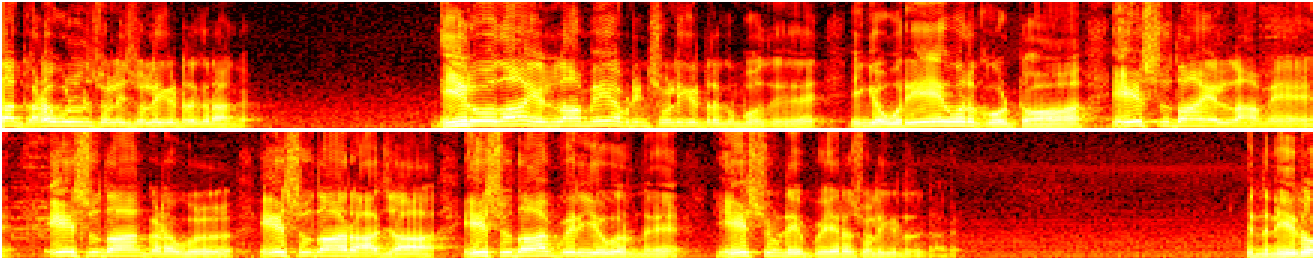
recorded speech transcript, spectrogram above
தான் கடவுள்னு சொல்லி சொல்லிக்கிட்டு இருக்கிறாங்க. நீரோ தான் எல்லாமே அப்படின்னு சொல்லிக்கிட்டு இருக்கும்போது இங்கே ஒரே ஒரு கூட்டம் ஏசு தான் எல்லாமே ஏசு தான் கடவுள் ஏசு தான் ராஜா ஏசு தான் பெரியவர்னு ஏசுடைய பெயரை சொல்லிக்கிட்டு இருக்காங்க. இந்த நீரோ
